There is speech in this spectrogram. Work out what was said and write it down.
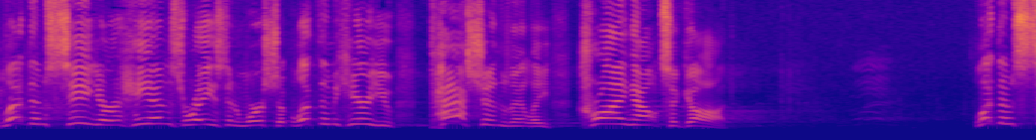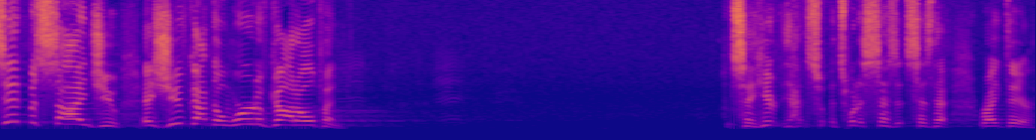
Let them see your hands raised in worship. Let them hear you passionately crying out to God. Let them sit beside you as you've got the Word of God open. Say, here, that's, that's what it says. It says that right there.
